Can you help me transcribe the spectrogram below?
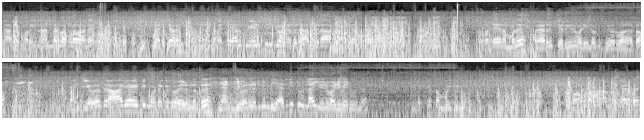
ചാറിന്റെ പുറകിൽ നല്ല ബഹളമാണ്. മറ്റവൻ മറ്റേ ആൾ പേടിച്ചിരിക്കുവാണ് കേട്ടോ. ചാറിയുടെ അതേ നമ്മൾ വേറൊരു ചെറിയൊരു വഴിയിലോട്ട് കയറുവാണ് കേട്ടോ. ഞാൻ ജീവിതത്തിൽ ആദ്യമായിട്ട് ഇങ്ങോട്ടേക്കൊക്കെ വരുന്നത്. ഞാൻ ജീവിതത്തിൽ ഒരിക്കലും വിചാരിച്ചിട്ടുമില്ല ഈ ഒരു വഴി വരുമെന്ന്. എന്തൊക്കെയോ സംഭവിക്കുന്നു. അപ്പോൾ ആ ചേട്ടൻ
